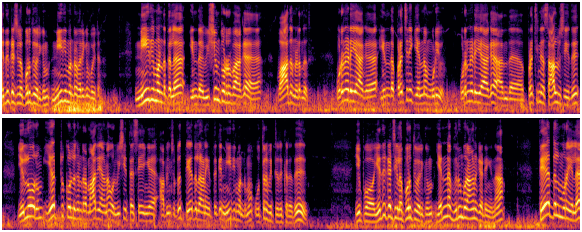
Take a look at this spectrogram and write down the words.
எதிர்க்கட்சியில் பொறுத்த வரைக்கும் நீதிமன்றம் வரைக்கும் போயிட்டாங்க. நீதிமன்றத்தில் இந்த விஷயம் தொடர்பாக வாதம் நடந்தது. உடனடியாக இந்த பிரச்சனைக்கு என்ன முடிவு? உடனடியாக அந்த பிரச்சனையை சால்வ் செய்து எல்லோரும் ஏற்றுக்கொள்ளுகின்ற மாதிரியான ஒரு விஷயத்தை செய்யுங்க அப்படின்னு சொல்லிட்டு தேர்தல் ஆணையத்துக்கு நீதிமன்றமும் உத்தரவிட்டு இருக்கிறது இப்போது எதிர்க்கட்சிகளை பொறுத்த வரைக்கும் என்ன விரும்புகிறாங்கன்னு கேட்டிங்கன்னா தேர்தல் முறையில்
